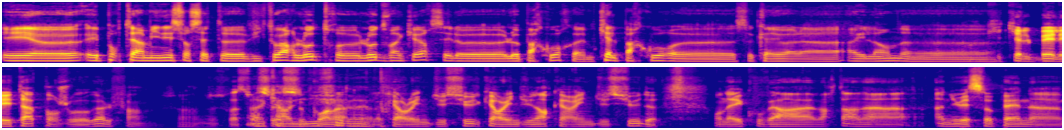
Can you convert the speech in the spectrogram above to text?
Et, euh, et pour terminer sur cette euh, victoire, l'autre euh, l'autre vainqueur, c'est le, le parcours quand même. Quel parcours euh, ce Kiowa Island euh, Qui- Quel bel état pour jouer au golf. hein. De toute façon, Ouais, ce- Caroline ce du coin-là, Sud, ouais. la Caroline du Sud, Caroline du Nord, Caroline du Sud. On a découvert, euh, Martin, un, un US Open euh,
